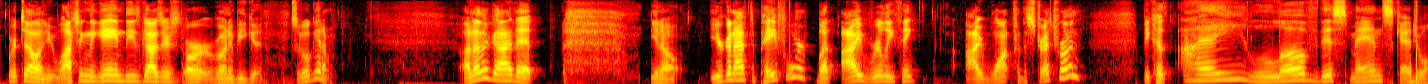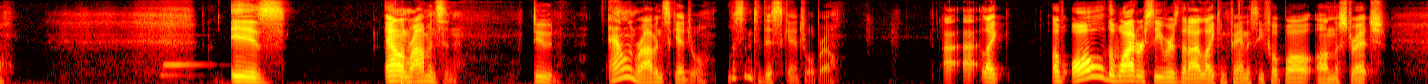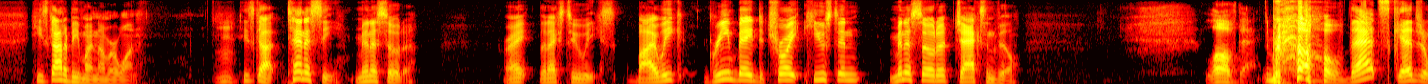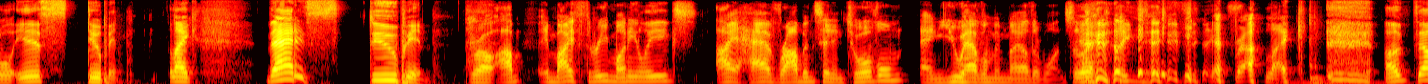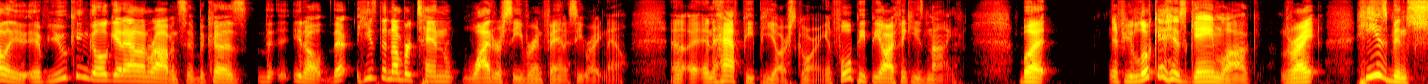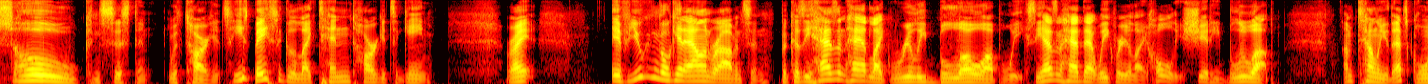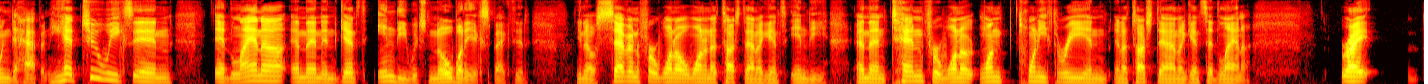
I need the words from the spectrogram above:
We're telling you watching the game these guys are, are going to be good. So go get them Another guy that you know you're gonna have to pay for, but I really think I want for the stretch run because I love this man's schedule. Is Allen Robinson, dude? Allen Robinson's schedule. Listen to this schedule, bro. I, I like of all the wide receivers that I like in fantasy football on the stretch, he's got to be my number one. Mm. He's got Tennessee, Minnesota, right? The next two weeks. Bye week, Green Bay, Detroit, Houston, Minnesota, Jacksonville. Love that. Bro, that schedule is stupid. Like, that is stupid. Bro, I'm in my three money leagues. I have Robinson in two of them, and you have him in my other one. So, Yeah. like, yeah, bro. Like, I'm telling you, if you can go get Allen Robinson, because you know he's the number ten wide receiver in fantasy right now, and, and half PPR scoring. and full PPR, I think he's nine. But if you look at his game log, right, he has been so consistent with targets. He's basically like ten targets a game, right? If you can go get Allen Robinson because he hasn't had like really blow up weeks. He hasn't had that week where you're like, holy shit, he blew up. I'm telling you, that's going to happen. He had two weeks in Atlanta and then in, against Indy, which nobody expected. You know, seven for 101 and a touchdown against Indy, and then 10 for 10 123 and, and a touchdown against Atlanta. Right?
